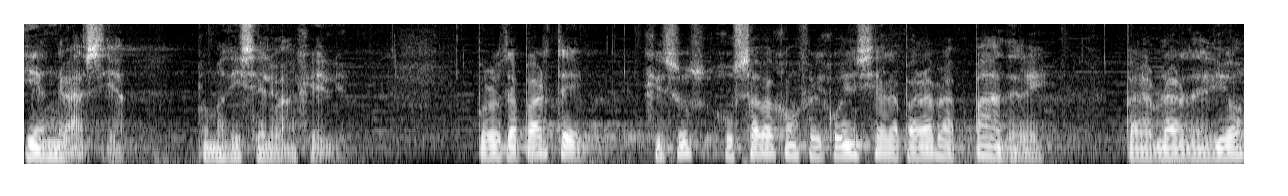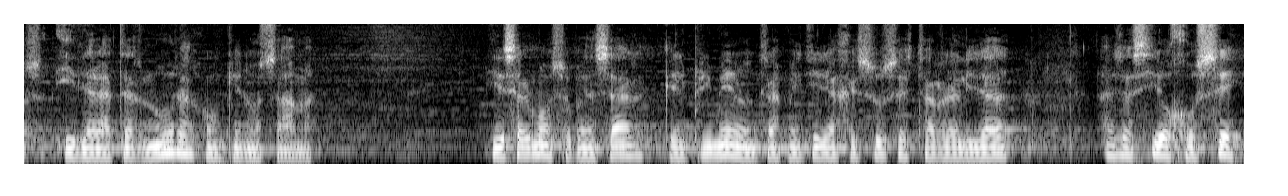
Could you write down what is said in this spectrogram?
y en gracia, como dice el Evangelio. Por otra parte, Jesús usaba con frecuencia la palabra Padre para hablar de Dios y de la ternura con que nos ama. Y es hermoso pensar que el primero en transmitir a Jesús esta realidad haya sido José,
